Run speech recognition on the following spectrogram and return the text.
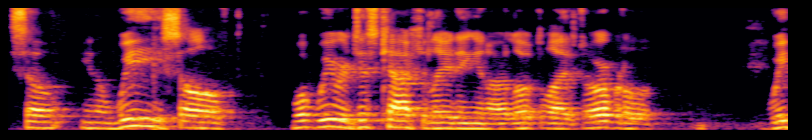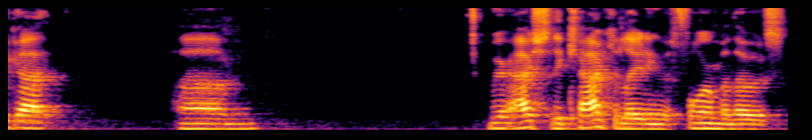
so, you know, we solved what we were just calculating in our localized orbital. We got, um, we are actually calculating the form of those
